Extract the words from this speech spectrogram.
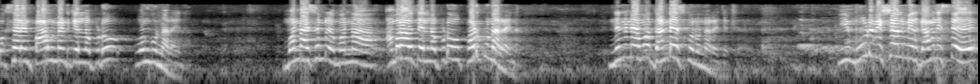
ఒకసారి ఆయన పార్లమెంట్కి వెళ్ళినప్పుడు వంగున్నారు ఆయన. మొన్న అసెంబ్లీ మొన్న అమరావతి వెళ్ళినప్పుడు పడుకున్నారు ఆయన. నిన్ననేమో దండేసుకొని ఉన్నారు అధ్యక్ష. ఈ మూడు విషయాలు మీరు గమనిస్తే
